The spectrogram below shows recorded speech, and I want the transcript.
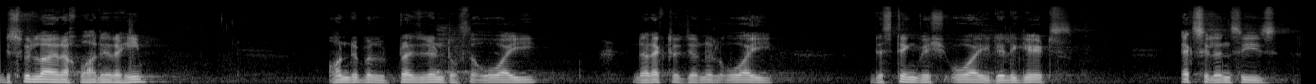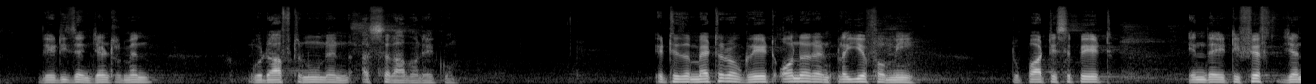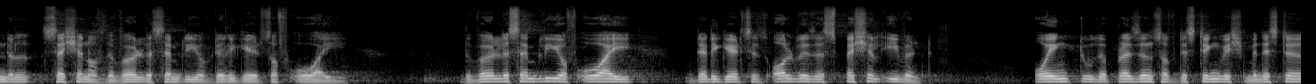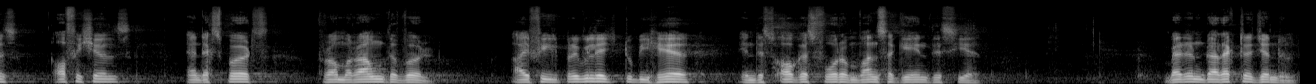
Bismillah ar-Rahman rahim Honorable President of the OIE, Director General OIE, distinguished OIE delegates, Excellencies, ladies and gentlemen, good afternoon and Assalamu alaikum. It is a matter of great honor and pleasure for me to participate in the 85th General Session of the World Assembly of Delegates of OIE. The World Assembly of OI delegates is always a special event owing to the presence of distinguished ministers, officials, and experts from around the world. I feel privileged to be here in this August forum once again this year. Madam Director General,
